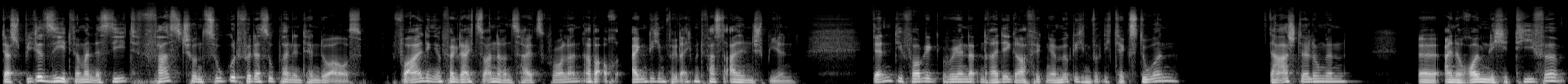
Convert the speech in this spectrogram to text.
Das Spiel sieht, wenn man es sieht, fast schon zu gut für das Super Nintendo aus. Vor allen Dingen im Vergleich zu anderen Sidescrollern, aber auch eigentlich im Vergleich mit fast allen Spielen. Denn die vorgerenderten 3D-Grafiken ermöglichen wirklich Texturen, Darstellungen, äh, eine räumliche Tiefe,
